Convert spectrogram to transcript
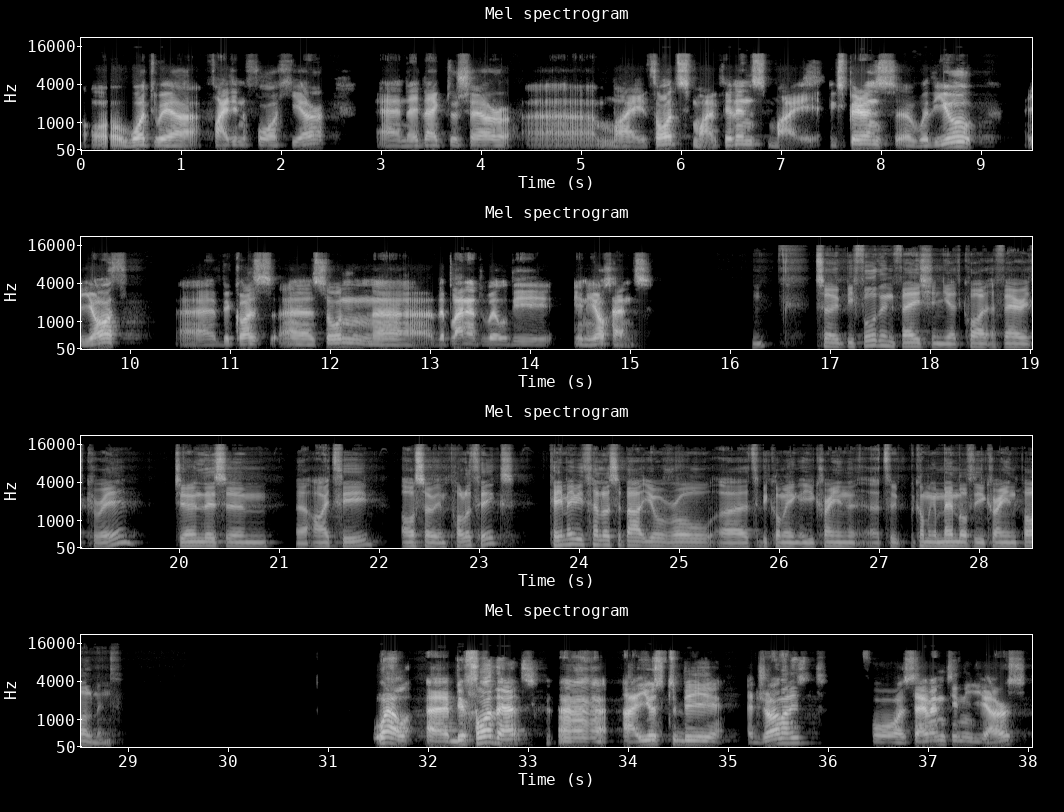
what we are fighting for here. And I'd like to share uh, my thoughts, my feelings, my experience uh, with you, Yoth, uh, because uh, soon uh, the planet will be in your hands. Hmm. So before the invasion, you had quite a varied career journalism, uh, IT, also in politics. Can you maybe tell us about your role to becoming a Ukrainian, to becoming a member of the Ukrainian Parliament? Well, uh, before that, uh, I used to be a journalist for 17 years,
